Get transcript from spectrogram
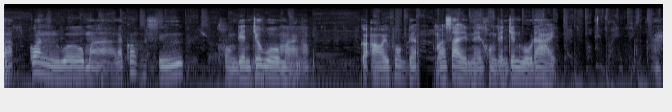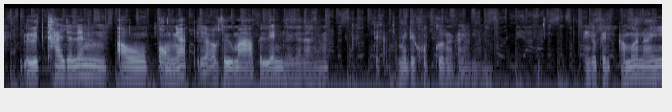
ดักก้อนเวิลมาแล้วก็ซื้อของเดนเจอร์เวลมาเนาะก็เอาไอ้พวกเนี้ยมาใส่ในของ Dungeon World ได้ หรือใครจะเล่นเอากล่องเนี้ยเราซื้อมาไปเล่นเลยก็ได้นะแต่อาจจะไม่ได้ครบเครื่องขนาดนั้นอันนี้ก็เป็น Armor Knight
